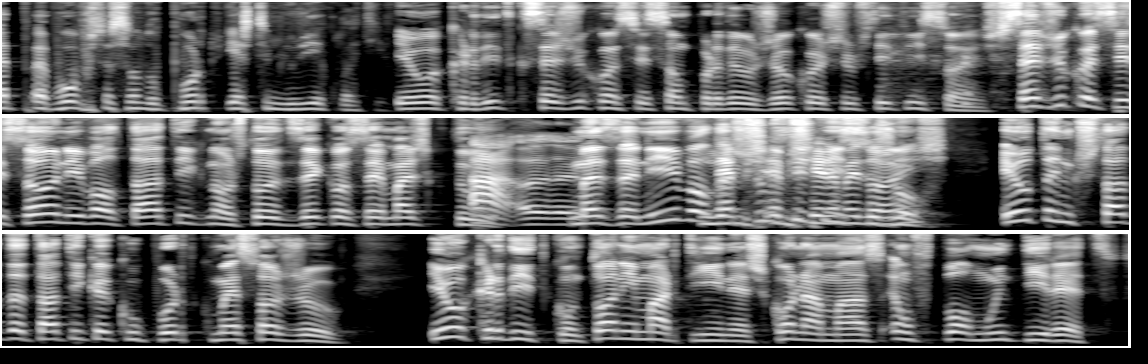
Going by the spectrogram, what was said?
a, a boa prestação do Porto e esta melhoria coletiva. Eu acredito que Sérgio Conceição perdeu o jogo com as substituições. Sérgio Conceição, a nível tático, não estou a dizer que eu sei mais que tu, Ah, uh, mas a nível das do substituições, eu tenho gostado da tática que o Porto começa ao jogo. Eu acredito que com Tony Martínez, com Namaz, é um futebol muito direto.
